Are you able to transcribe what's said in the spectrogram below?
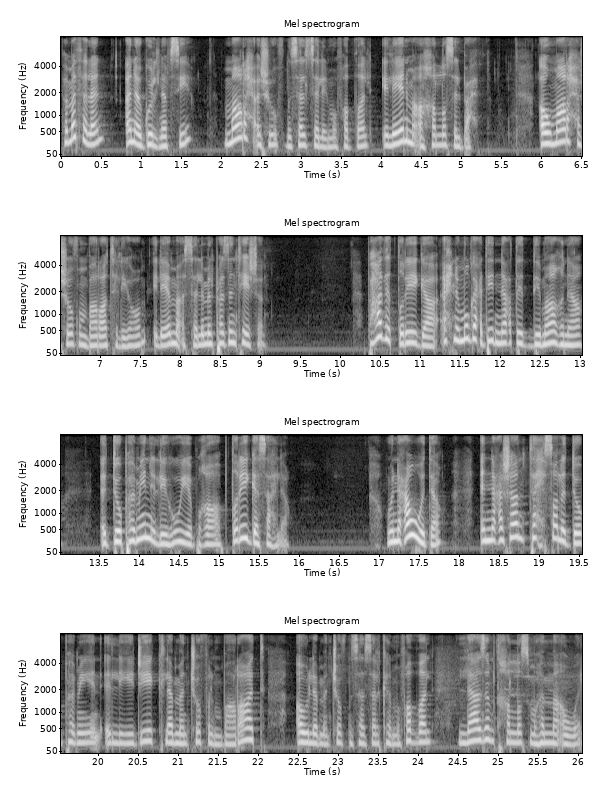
فمثلا أنا أقول نفسي ما راح أشوف مسلسلي المفضل إلين ما أخلص البحث أو ما راح أشوف مباراة اليوم إلين ما أسلم البرزنتيشن بهذه الطريقة إحنا مو قاعدين نعطي دماغنا الدوبامين اللي هو يبغاه بطريقة سهلة. ونعوده إن عشان تحصل الدوبامين اللي يجيك لما تشوف المباراة أو لما تشوف مسلسلك المفضل لازم تخلص مهمة أول.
